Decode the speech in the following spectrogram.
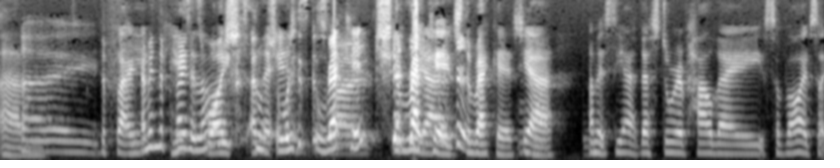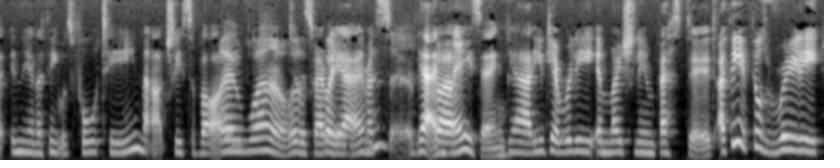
um, The plane. I mean, the plane is Fuselage? white, and I'm sure what is it's called. Wreckage. the wreckage, the wreckage. Yeah. and it's yeah their story of how they survived. So in the end, I think it was fourteen that actually survived. Oh, wow. to the That's very quite end. impressive. Yeah. But, amazing. Yeah, you get really emotionally invested. I think it feels really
